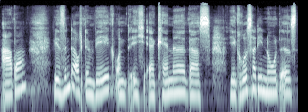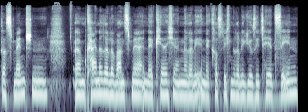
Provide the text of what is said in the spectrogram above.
Aber wir sind auf dem Weg und ich erkenne, dass je größer die Not ist, dass Menschen ähm, keine Relevanz mehr in der Kirche, in der, in der christlichen Religiosität sehen.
